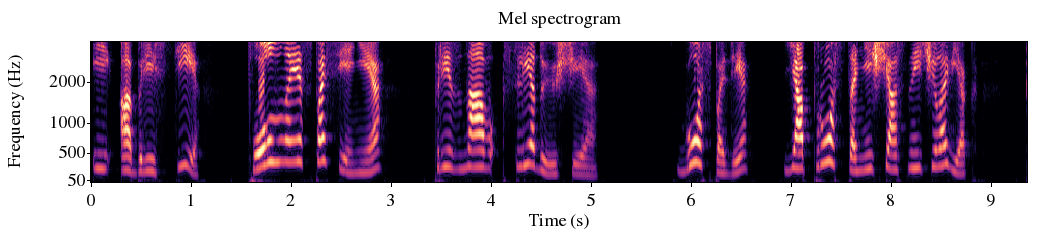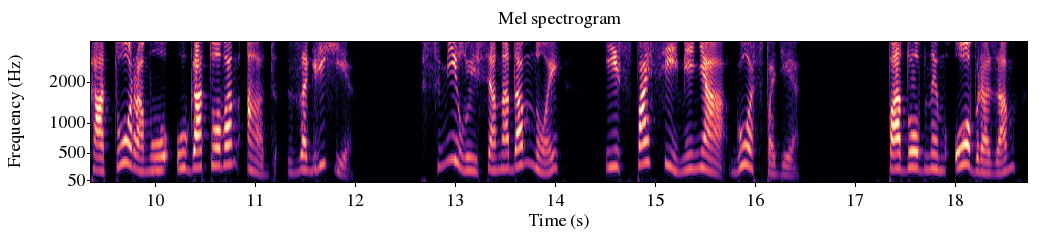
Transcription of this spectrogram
и обрести полное спасение, признав следующее. Господи, я просто несчастный человек, которому уготован ад за грехи. Смилуйся надо мной и спаси меня, Господи. Подобным образом –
